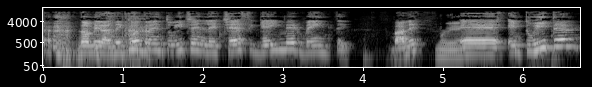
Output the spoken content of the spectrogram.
no, mira, me encuentran en Twitch en Lechef Gamer 20. ¿Vale? Muy bien. Eh, en Twitter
